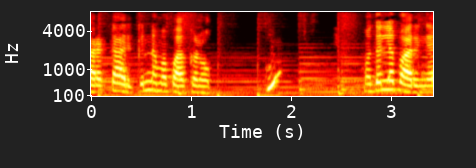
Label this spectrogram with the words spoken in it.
கரெக்டா இருக்குன்னு நம்ம பார்க்கணும். முதல்ல பாருங்க.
